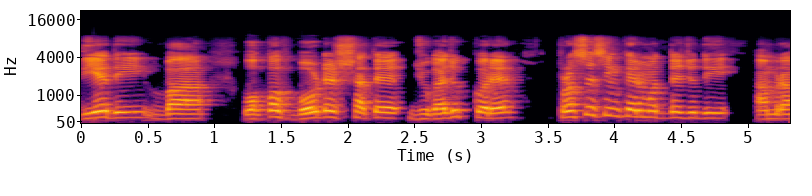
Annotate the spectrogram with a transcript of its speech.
দিয়ে দিই বা ওয়াকফ বোর্ডের সাথে যোগাযোগ করে প্রসেসিং এর মধ্যে যদি আমরা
